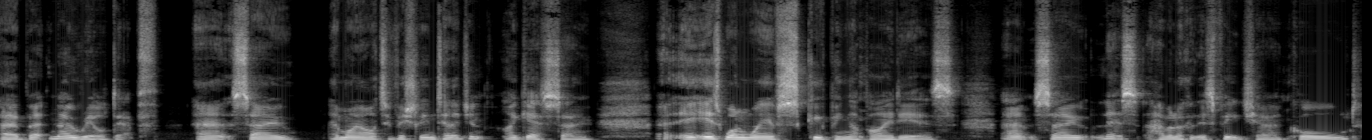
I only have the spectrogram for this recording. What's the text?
uh, but no real depth. Uh, so, am I artificially intelligent? I guess so. Uh, it is one way of scooping up ideas. Um, so, let's have a look at this feature called.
